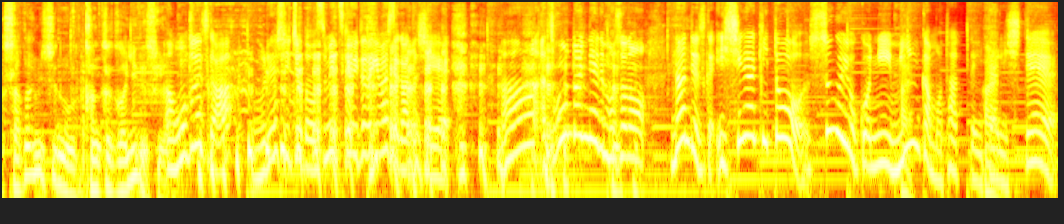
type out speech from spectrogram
坂道の感覚はいいですあよ。本当ですか？嬉しい。ちょっとお墨付きをいただきましたか私。あー本当にねでもそのなんていうんですか石垣とすぐ横に民家も建っていたりして、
